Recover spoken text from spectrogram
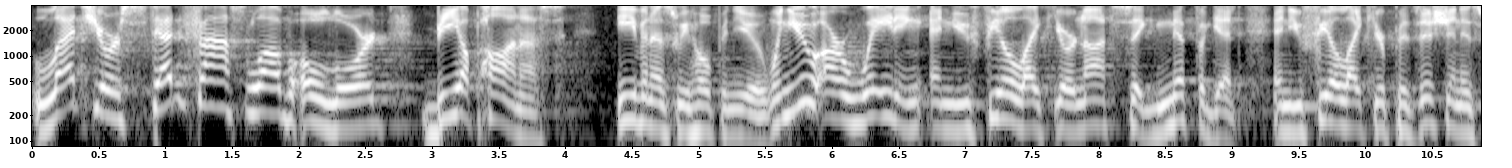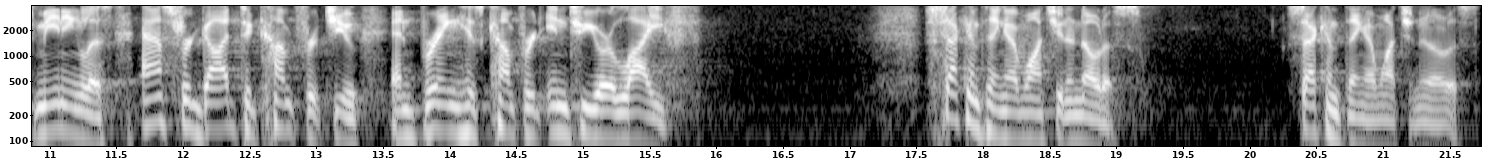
Let your steadfast love, O Lord, be upon us even as we hope in you. When you are waiting and you feel like you're not significant and you feel like your position is meaningless, ask for God to comfort you and bring his comfort into your life. Second thing I want you to notice. Second thing I want you to notice.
